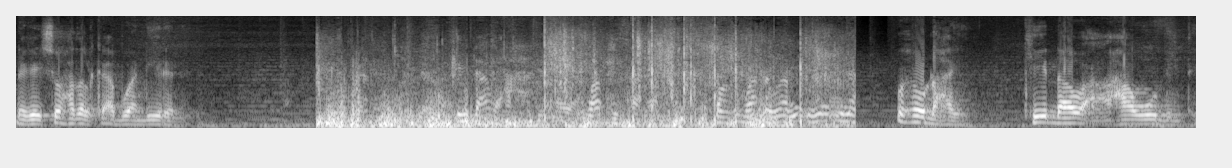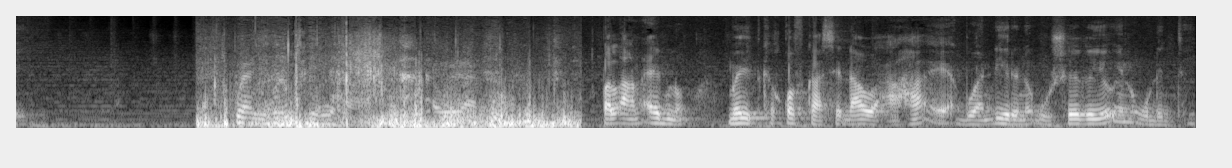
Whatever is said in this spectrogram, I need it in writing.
Dhegayso hadalka abwaandhiirana wuxuu dhahay kii dhaawaca ahaa wuu dhintay. Bal aan eegno meydka qofkaasi dhaawaca ahaa ee abwaandhiirana uu sheegayo in uu dhintay.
